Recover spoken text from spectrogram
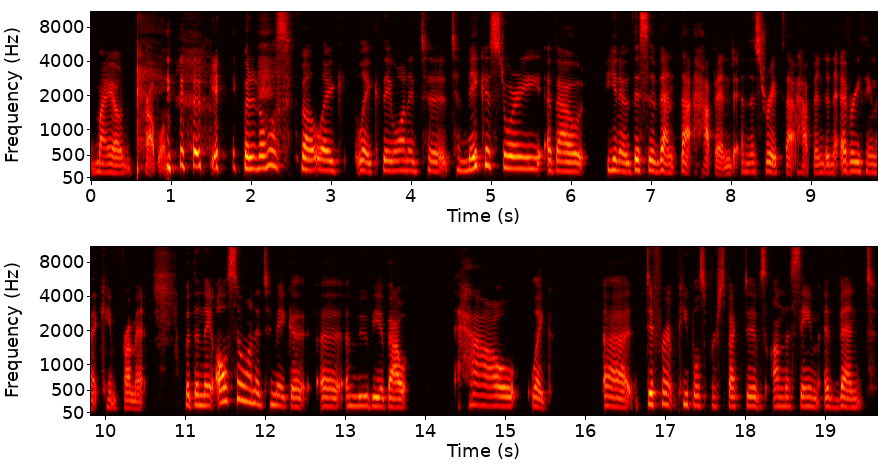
my own problem. Okay. But it almost felt like like they wanted to to make a story about you know this event that happened and this rape that happened and everything that came from it. But then they also wanted to make a, a, a movie about how like uh, different people's perspectives on the same event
